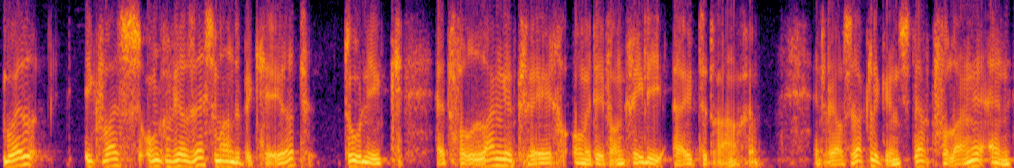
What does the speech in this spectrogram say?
Wel, ik was ongeveer zes maanden bekeerd toen ik het verlangen kreeg om het evangelie uit te dragen. Het was zakelijk een sterk verlangen en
